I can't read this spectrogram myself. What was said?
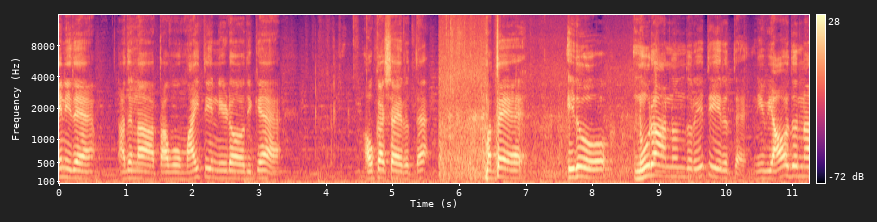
ಏನಿದೆ, ಅದನ್ನು ತಾವು ಮಾಹಿತಿ ನೀಡೋದಕ್ಕೆ ಅವಕಾಶ ಇರುತ್ತೆ. ಮತ್ತು ಇದು ನೂರ ಹನ್ನೊಂದು ರೀತಿ ಇರುತ್ತೆ. ನೀವು ಯಾವುದನ್ನು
